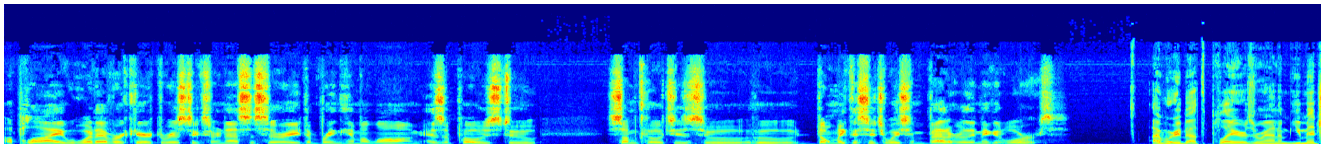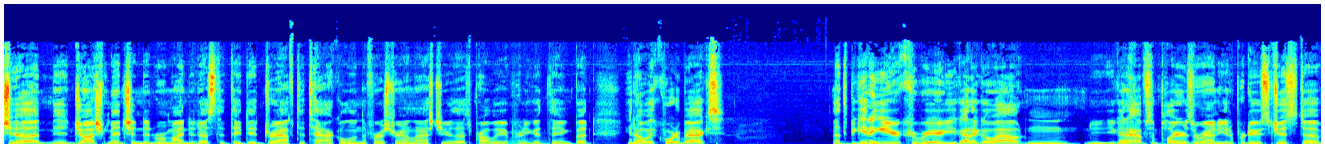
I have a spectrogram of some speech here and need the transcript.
apply whatever characteristics are necessary to bring him along, as opposed to some coaches who who don't make the situation better; they make it worse. I worry about the players around him. You mentioned uh, Josh mentioned and reminded us that they did draft a tackle in the first round last year. That's probably a pretty good thing. But you know, with quarterbacks, at the beginning of your career, you got to go out and you got to have some players around you to produce. Just uh,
